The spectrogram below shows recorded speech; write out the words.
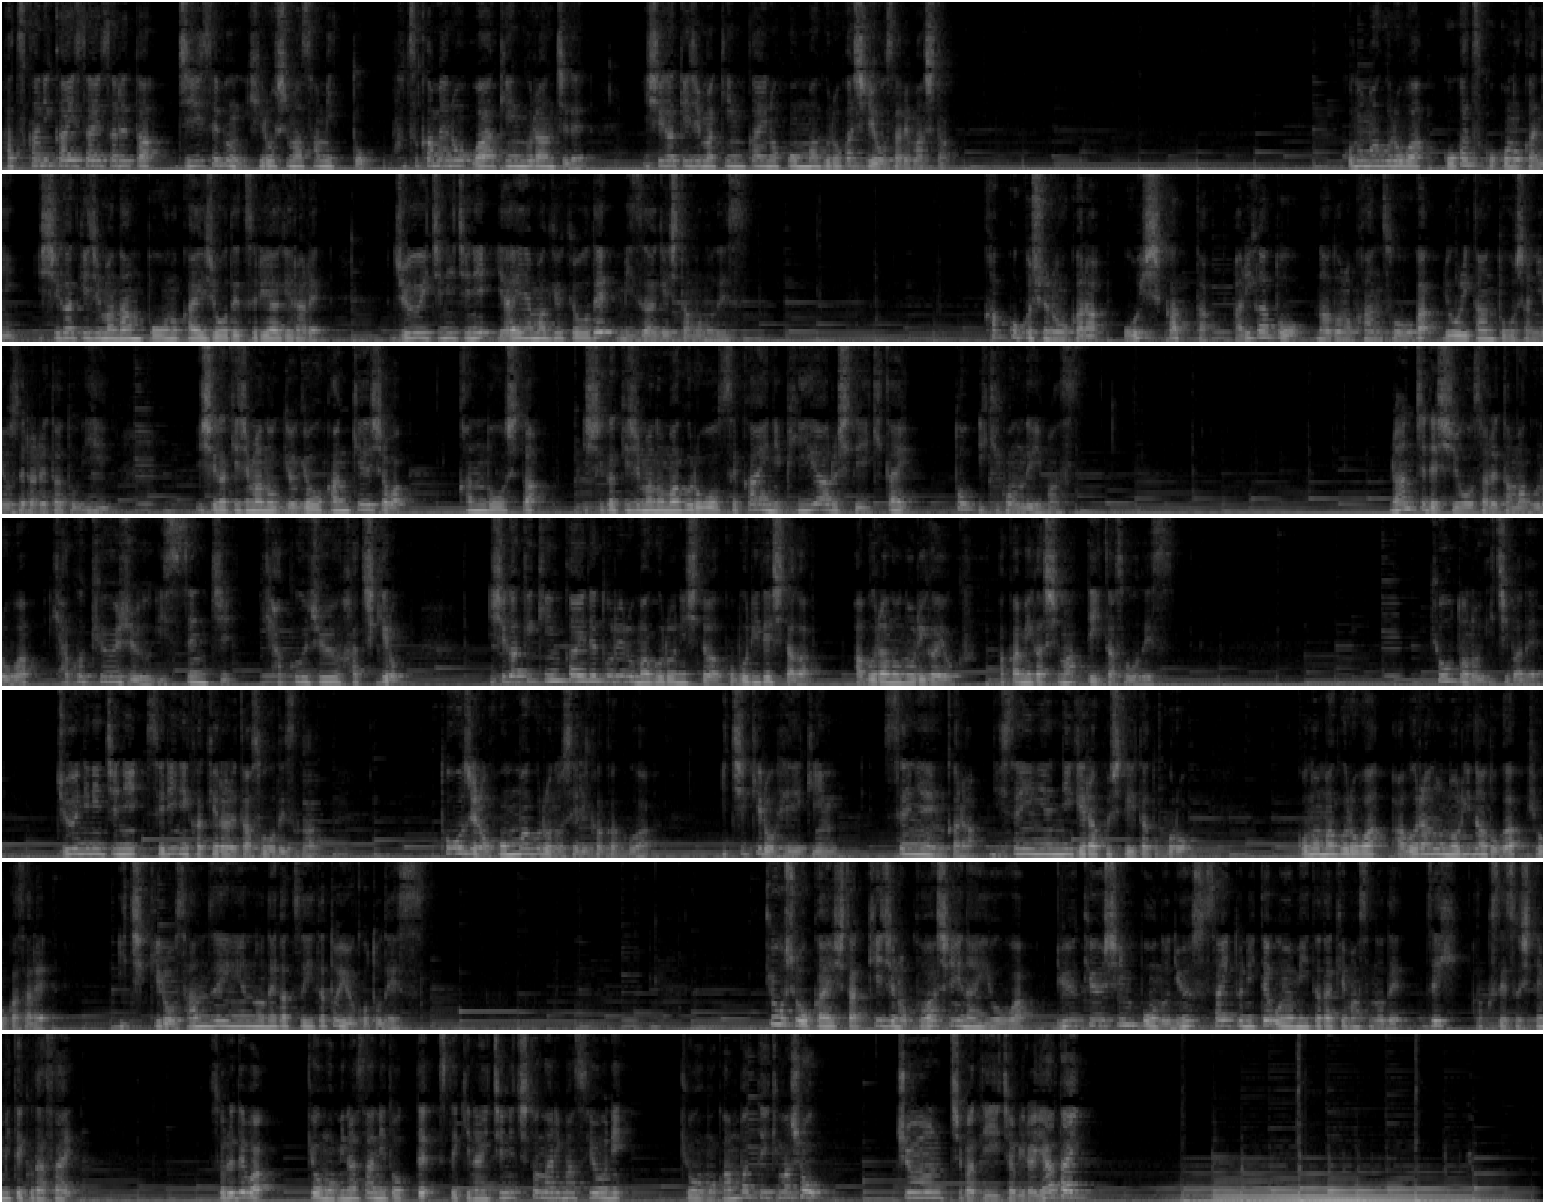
20日に開催された G7 広島サミット2日目のワーキングランチで石垣島近海の本マグロが使用されました。このマグロは5月9日に石垣島南方の海上で釣り上げられ11日に八重山漁協で水揚げしたものです。各国首脳から「美味しかった」「ありがとう」などの感想が料理担当者に寄せられたといい石垣島の漁業関係者は感動した。石垣島のマグロを世界に PR していきたい。と意気込んでいます。ランチで使用されたマグロは191センチ118キロ。石垣近海で取れるマグロにしては小ぶりでしたが脂の乗りが良く赤身が締まっていたそうです。京都の市場で12日に競りにかけられたそうですが当時の本マグロの競り価格は1キロ平均1000円から2000円に下落していたところこのマグロは脂の乗りなどが評価され1キロ3000円の値がついたということです。今日紹介した記事の詳しい内容は琉球新報のニュースサイトにてお読みいただけますのでぜひアクセスしてみてください。それでは今日も皆さんにとって素敵な一日となりますように今日も頑張っていきましょう。チューンチバティーチャビラヤータイ。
